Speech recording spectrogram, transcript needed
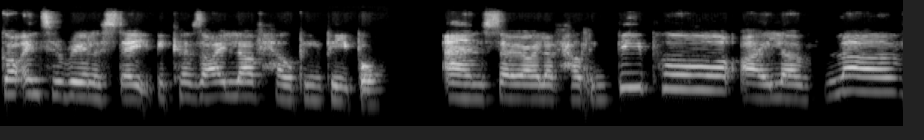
got into real estate because I love helping people. And so I love helping people, I love love,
